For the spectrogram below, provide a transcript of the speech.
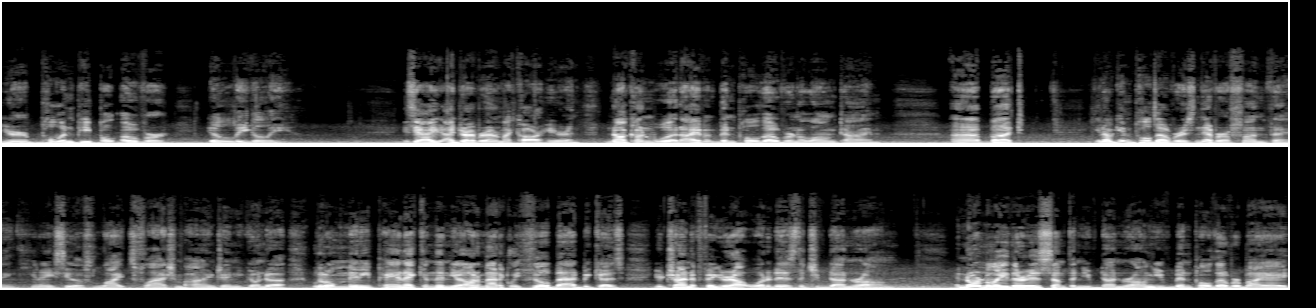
You're pulling people over illegally. You see, I, I drive around in my car here, and knock on wood, I haven't been pulled over in a long time. Uh, but you know, getting pulled over is never a fun thing. You know, you see those lights flashing behind you and you go into a little mini panic and then you automatically feel bad because you're trying to figure out what it is that you've done wrong. And normally there is something you've done wrong. You've been pulled over by a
